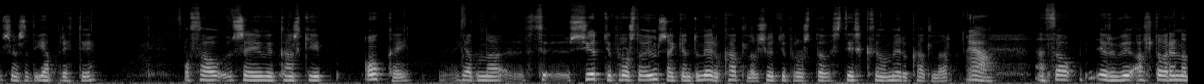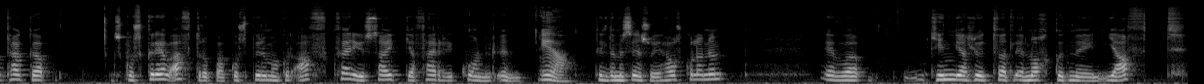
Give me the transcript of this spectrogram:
sem sagt, jafnrétti. Og þá segjum við kannski ok, hérna þ- 70% af umsækjandum eru kallar og 70% af styrk þegar eru kallar já, en þá erum við alltaf að reyna að taka sko skref aftur og bak og spyrjum okkur af hverju sækja færri konur um. Já, til dæmis eins og í háskólanum ef að kynja hlutfall er nokkurn veginn jaft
